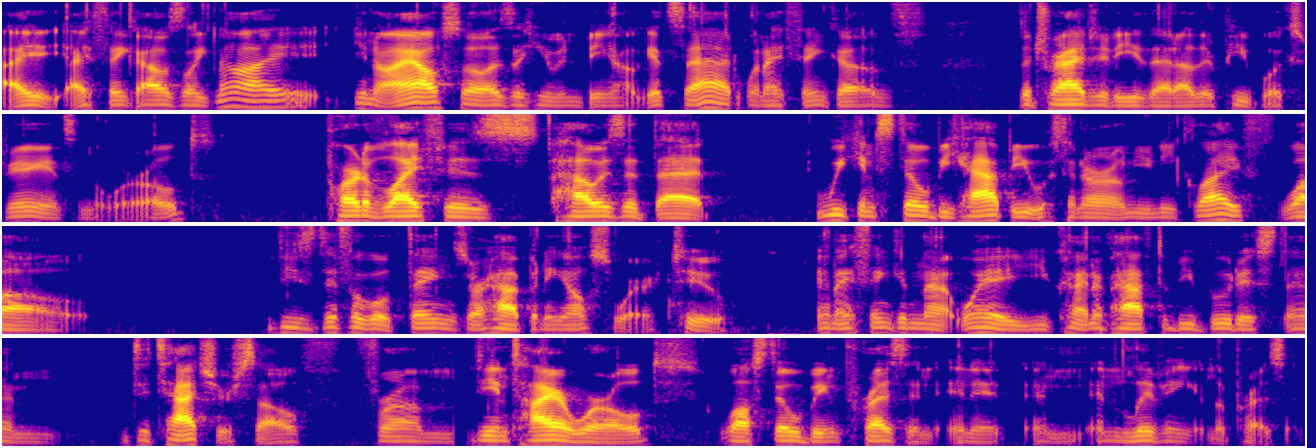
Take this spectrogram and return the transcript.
I, I think I was like, no, I, you know, I also, as a human being, I'll get sad when I think of the tragedy that other people experience in the world. Part of life is how is it that we can still be happy within our own unique life while these difficult things are happening elsewhere too. And I think in that way, you kind of have to be Buddhist and detach yourself from the entire world while still being present in it and, and living in the present.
